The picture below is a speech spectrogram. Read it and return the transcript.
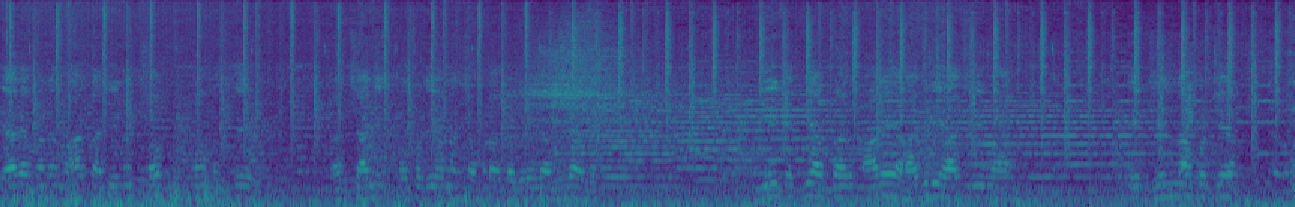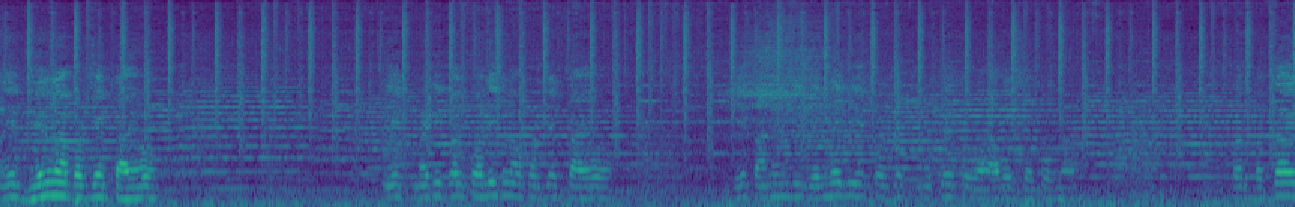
ત્યારે ચાલીસ કોકડીઓના ચમડા લગડેલા મળ્યા એ જગ્યા પર મારે હાજરી હાજરીમાં એક જેલના પ્રોજેક્ટ એક જેલના પ્રોજેક્ટ આવ્યો, એક મેડિકલ કોલેજનો પ્રોજેક્ટ આવ્યો, એક આનંદી જેમને બી એક પ્રોજેક્ટ મૂક્યો તો આવે આરએસએફનો પર બધાએ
